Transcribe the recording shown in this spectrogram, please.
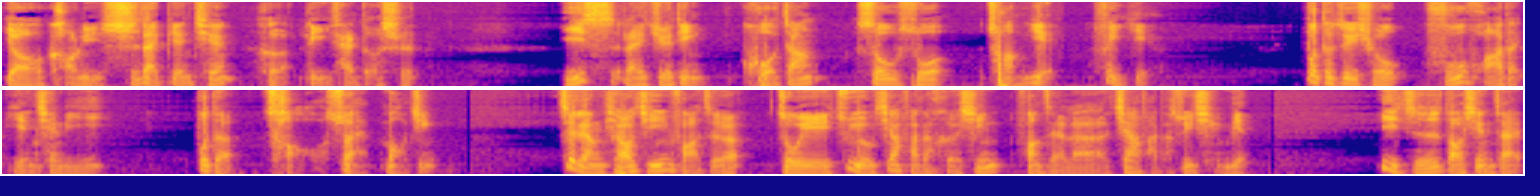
要考虑时代变迁和理财得失，以此来决定扩张、收缩、创业、废业。不得追求浮华的眼前利益，不得草率冒进。这两条经营法则作为住友家法的核心，放在了家法的最前面。一直到现在，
